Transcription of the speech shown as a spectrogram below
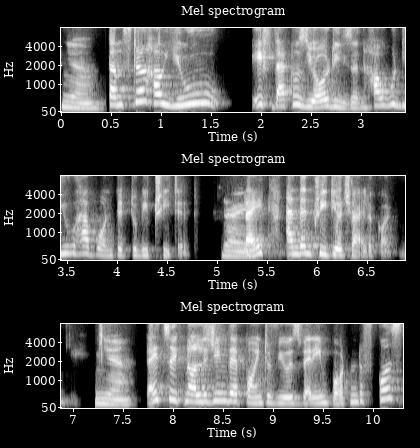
yeah. consider how you if that was your reason how would you have wanted to be treated? Right. Right? And then treat your child accordingly. Yeah. Right? So acknowledging their point of view is very important. Of course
